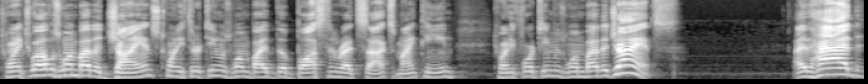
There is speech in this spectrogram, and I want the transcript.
2012 was won by the Giants. 2013 was won by the Boston Red Sox, my team. 2014 was won by the Giants. I've had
